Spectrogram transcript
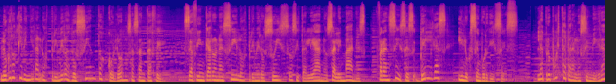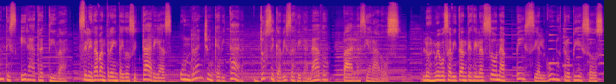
logró que vinieran los primeros 200 colonos a Santa Fe se afincaron así los primeros suizos, italianos, alemanes, franceses, belgas y luxemburgueses. La propuesta para los inmigrantes era atractiva. Se les daban 32 hectáreas, un rancho en que habitar, 12 cabezas de ganado, palas y arados. Los nuevos habitantes de la zona, pese a algunos tropiezos,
